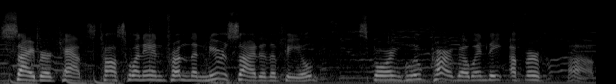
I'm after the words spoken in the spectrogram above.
Cybercats toss one in from the near side of the field, scoring blue cargo in the upper hub.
